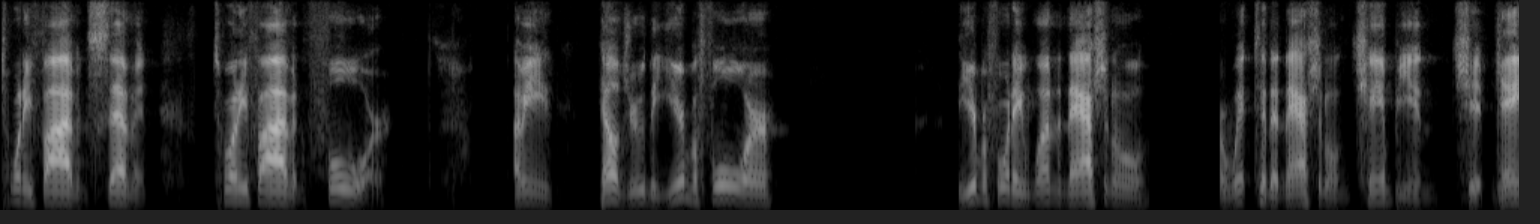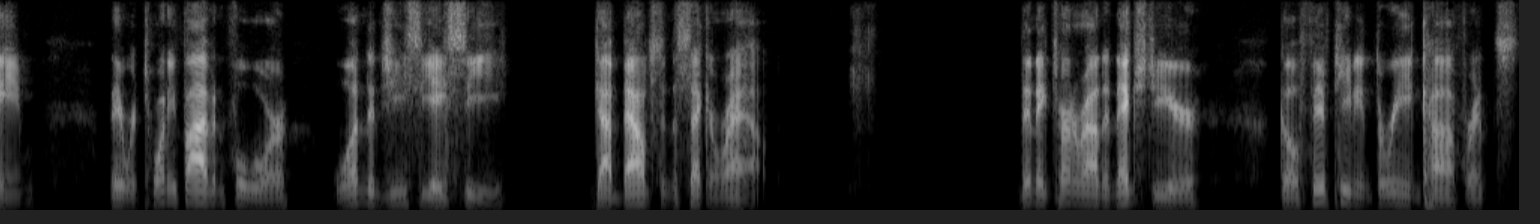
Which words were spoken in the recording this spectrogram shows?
25 and 7, 25 and 4. I mean, hell, Drew, the year before, the year before they won the national or went to the national championship game, they were 25 and 4, won the GCAC, got bounced in the second round. Then they turn around the next year, go 15 and 3 in conference,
